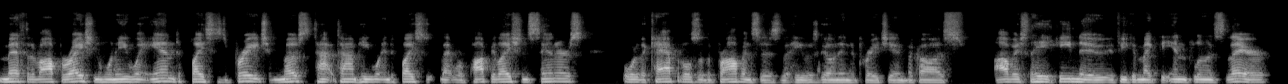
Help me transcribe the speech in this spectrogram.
method of operation when he went into places to preach, most of the time he went into places that were population centers or the capitals of the provinces that he was going in to preach in because obviously he, knew if he could make the influence there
